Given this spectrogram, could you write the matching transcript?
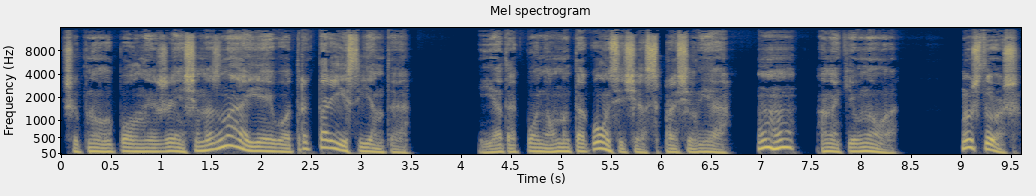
шепнула полная женщина. — Знаю я его, тракторист Ента. — Я так понял, на таком сейчас? — спросил я. — Угу, — она кивнула. — Ну что ж,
